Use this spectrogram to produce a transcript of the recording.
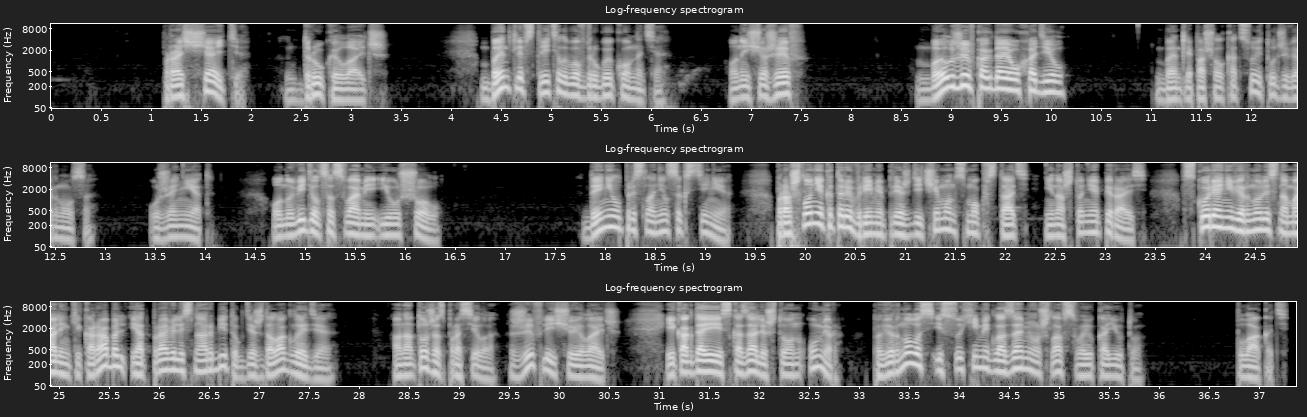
«Прощайте, друг Элайдж!» Бентли встретил его в другой комнате. «Он еще жив?» «Был жив, когда я уходил». Бентли пошел к отцу и тут же вернулся. «Уже нет. Он увиделся с вами и ушел». Дэниел прислонился к стене. Прошло некоторое время, прежде чем он смог встать, ни на что не опираясь. Вскоре они вернулись на маленький корабль и отправились на орбиту, где ждала Гледия. Она тоже спросила, жив ли еще Элайдж. И когда ей сказали, что он умер, повернулась и с сухими глазами ушла в свою каюту. Плакать.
